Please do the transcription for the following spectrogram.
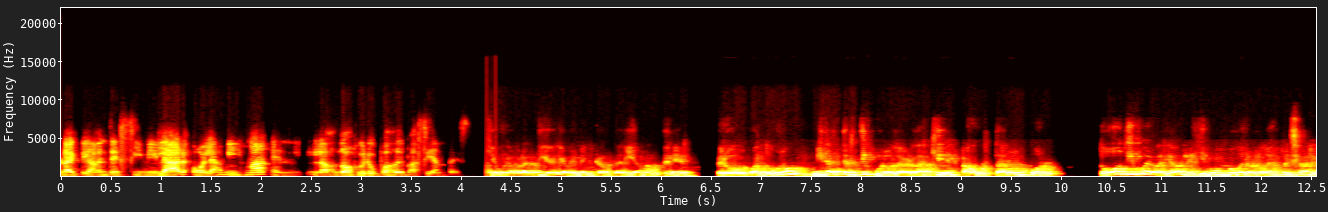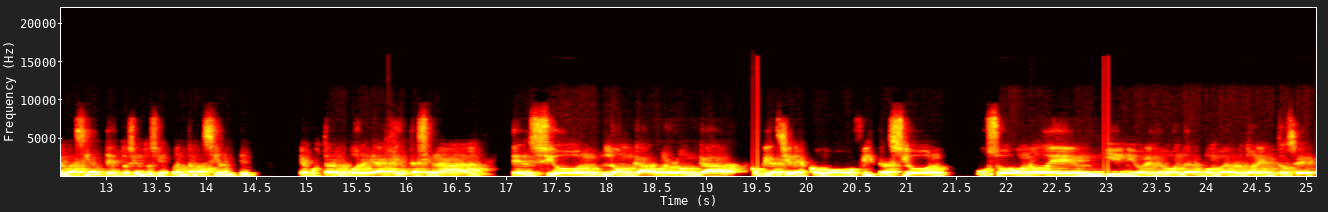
prácticamente similar o la misma en los dos grupos de pacientes. Es una práctica que a mí me encantaría mantener, pero cuando uno mira este artículo, la verdad es que ajustaron por todo tipo de variables y es un número no despreciable de pacientes, 250 pacientes, que ajustaron por edad gestacional, tensión, long gap o no long gap, complicaciones como filtración, uso o no de mm, inhibidores de bomba, bomba de protones. Entonces,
